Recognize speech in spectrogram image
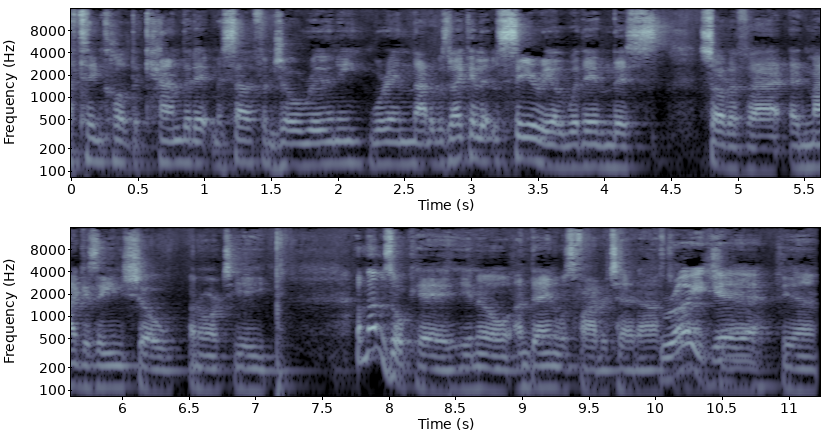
a thing called The Candidate. Myself and Joe Rooney were in that. It was like a little serial within this sort of uh, a magazine show on RTE. And that was okay, you know. And then it was Father Ted after. Right, that, yeah, yeah.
